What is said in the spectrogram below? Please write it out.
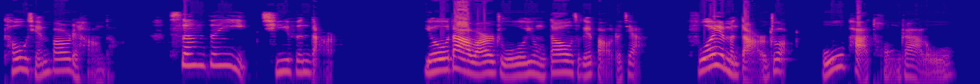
偷钱包这行当，三分意，七分胆儿。有大碗主用刀子给保着价，佛爷们胆儿壮，不怕捅炸了窝。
